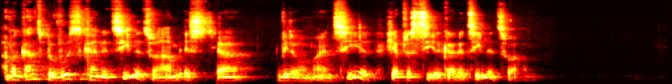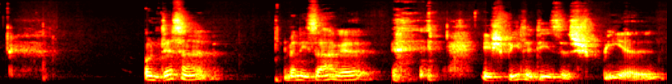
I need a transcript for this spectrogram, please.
Aber ganz bewusst keine Ziele zu haben, ist ja wiederum ein Ziel. Ich habe das Ziel, keine Ziele zu haben. Und deshalb, wenn ich sage, ich spiele dieses Spiel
